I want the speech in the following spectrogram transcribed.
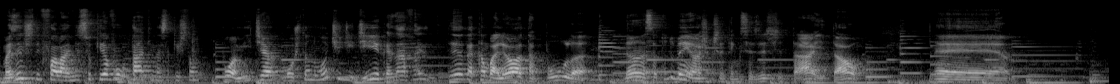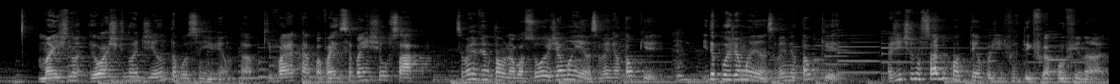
Mas antes de falar nisso, eu queria voltar aqui nessa questão, pô, a mídia mostrando um monte de dicas, ah, faz da cambalhota, pula, dança, tudo bem, eu acho que você tem que se exercitar e tal. É, mas não- eu acho que não adianta você inventar, porque vai acabar, vai, você vai encher o saco. Você vai inventar um negócio hoje e amanhã, você vai inventar o quê? E depois de amanhã, você vai inventar o quê? A gente não sabe quanto tempo a gente vai ter que ficar confinado.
